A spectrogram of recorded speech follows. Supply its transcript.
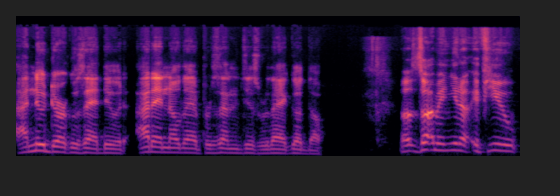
I knew Dirk was that dude. I didn't know that percentages were that good though. Well, so I mean, you know, if you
